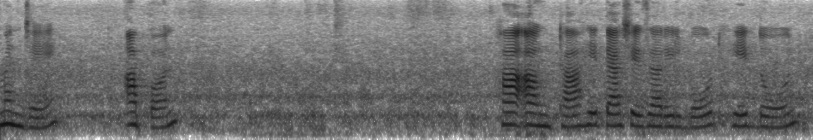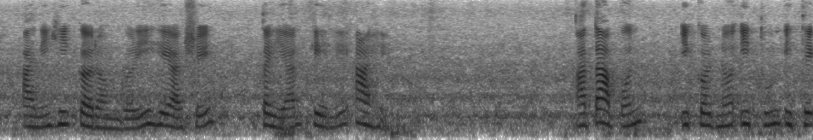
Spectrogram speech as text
म्हणजे आपण हा अंगठा हे त्या शेजारील बोट हे दोन आणि ही करंगळी हे असे तयार केले आहे. आता आपण इकडनं इथून इथे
